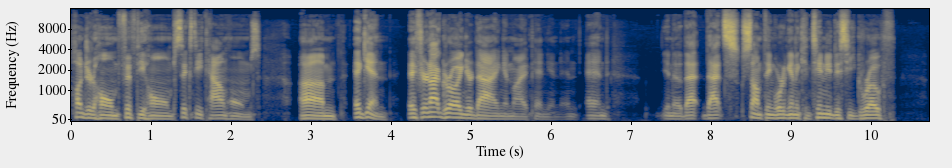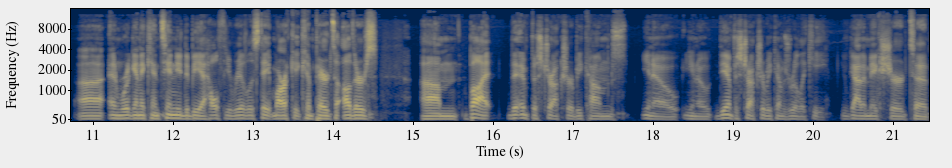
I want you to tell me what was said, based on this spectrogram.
hundred home, fifty home, sixty townhomes. Um, again, if you're not growing, you're dying, in my opinion, and and you know that that's something we're going to continue to see growth, uh, and we're going to continue to be a healthy real estate market compared to others. Um, but the infrastructure becomes you know, you know, the infrastructure becomes really key. You've got to make sure to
